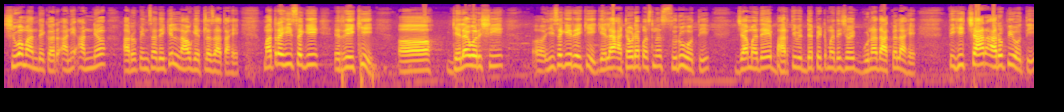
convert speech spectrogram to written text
शिवम आंदेकर आणि अन्य आरोपींचं देखील नाव घेतलं जात आहे. मात्र ही सगळी रेखी गेल्या वर्षी ही सगळी रेखी गेल्या आठवड्यापासून सुरू होती ज्यामध्ये भारती विद्यापीठमध्ये जो एक गुन्हा दाखल आहे ती ही चार आरोपी होती.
